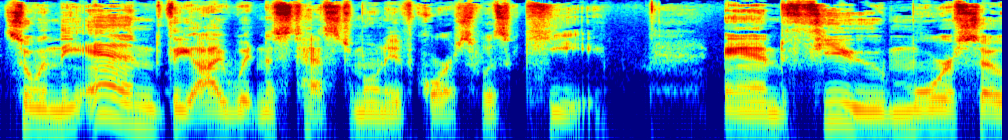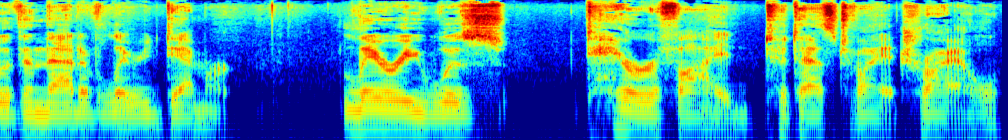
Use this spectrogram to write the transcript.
So in the end, the eyewitness testimony, of course, was key, and few more so than that of Larry Demmer. Larry was terrified to testify at trial,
